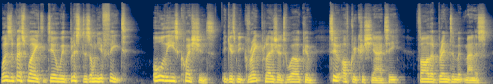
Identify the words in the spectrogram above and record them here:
What is the best way to deal with blisters on your feet? All these questions, it gives me great pleasure to welcome to Off Grid Christianity Father Brendan McManus.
